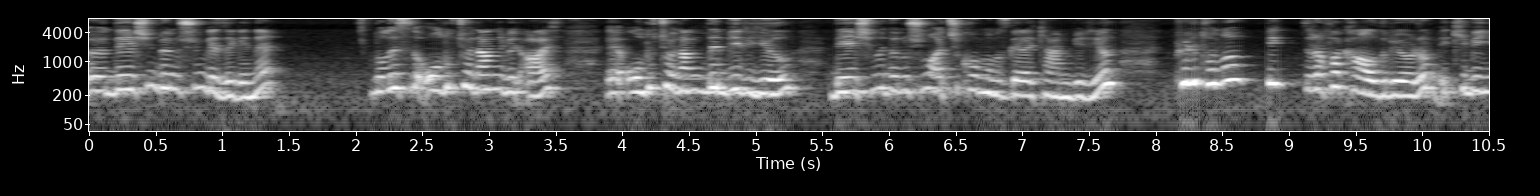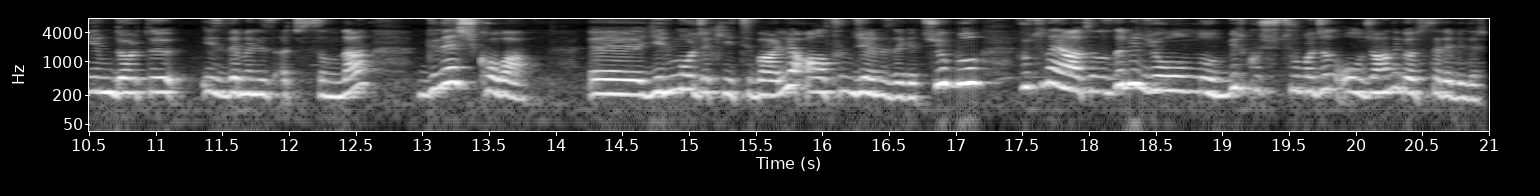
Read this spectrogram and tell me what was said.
e, değişim dönüşüm gezegeni. Dolayısıyla oldukça önemli bir ay, e, oldukça önemli de bir yıl, değişime dönüşüme açık olmamız gereken bir yıl. Plüton'u bir rafa kaldırıyorum 2024'ü izlemeniz açısından. Güneş Kova e, 20 Ocak itibariyle 6. evinize geçiyor. Bu rutin hayatınızda bir yoğunluğun, bir koşuşturmacanın olacağını gösterebilir.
